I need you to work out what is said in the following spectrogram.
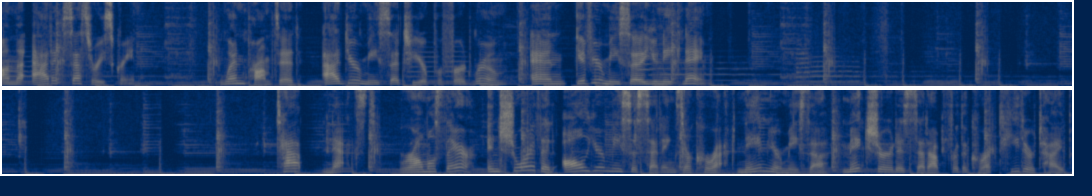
on the Add Accessory screen. When prompted, add your Mysa to your preferred room and give your Mysa a unique name. Tap Next. We're almost there. Ensure that all your Mysa settings are correct. Name your Mysa, make sure it is set up for the correct heater type,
